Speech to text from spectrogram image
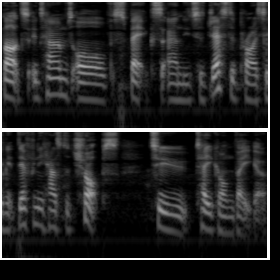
But in terms of specs and the suggested pricing, it definitely has the chops to take on Vega.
